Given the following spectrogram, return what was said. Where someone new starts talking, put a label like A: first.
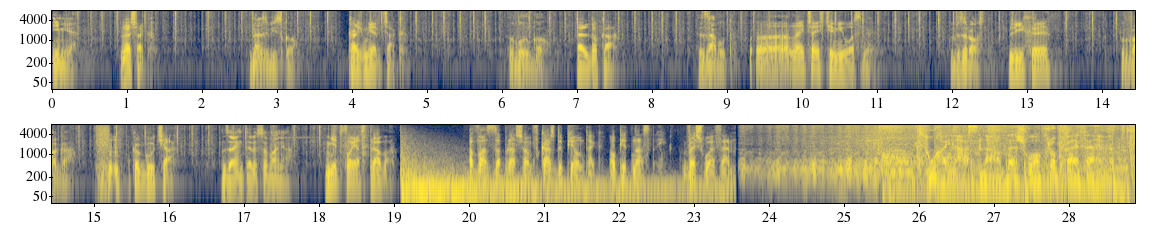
A: Imię,
B: Leszek.
A: nazwisko,
B: Kaźmierczak.
A: wulgo,
B: Eldoka.
A: zawód,
B: A, najczęściej miłosny.
A: wzrost,
B: Lichy.
A: waga,
B: Kogucia.
A: zainteresowania.
B: Nie twoja sprawa. A was zapraszam w każdy piątek o 15. Weszło FM.
C: Słuchaj nas na weszło.fm.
